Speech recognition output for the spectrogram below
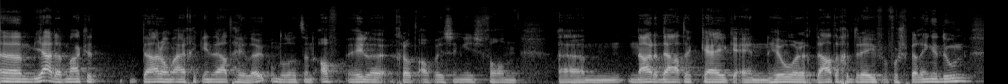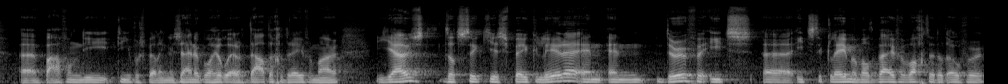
Um, ja, dat maakt het daarom eigenlijk inderdaad heel leuk, omdat het een hele grote afwisseling is van um, naar de data kijken en heel erg datagedreven voorspellingen doen. Uh, een paar van die tien voorspellingen zijn ook wel heel erg datagedreven, maar juist dat stukje speculeren en, en durven iets, uh, iets te claimen wat wij verwachten dat over,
